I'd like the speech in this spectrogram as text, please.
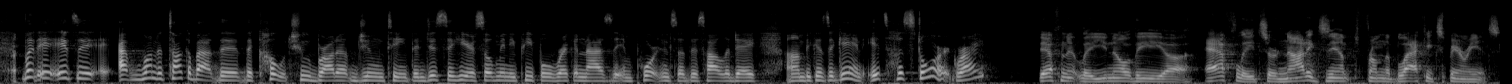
but it, it's a, I want to talk about the the coach who brought up Juneteenth, and just to hear so many people recognize the importance of this holiday, um, because again, it's historic, right? Definitely. You know, the uh, athletes are not exempt from the black experience.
